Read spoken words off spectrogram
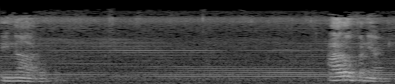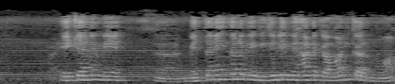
ඍණ ආරෝපණ. ආරෝපණයක්. ඒ කියන්නේ මේ මෙතන ඉඳලා මේ විදුලිය මෙහාට ගමන් කරනවා.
